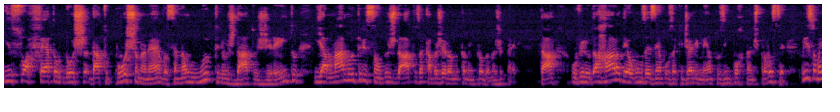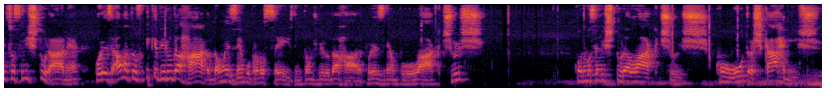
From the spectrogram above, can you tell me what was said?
isso afeta o dosha, dato poshana, né? Você não nutre os datos direito e a má nutrição dos datos acaba gerando também problemas de pele. Tá? O Virudahara dei alguns exemplos aqui de alimentos importantes para você. Principalmente se você misturar, né? Por exemplo, ah, Matheus, o que é Virudahara? Dá um exemplo para vocês, então, de Virudahara. Por exemplo, lácteos. Quando você mistura lácteos com outras carnes,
